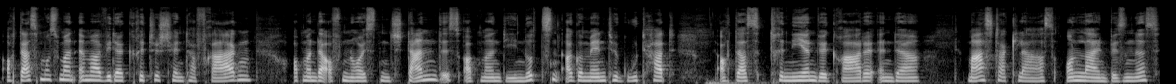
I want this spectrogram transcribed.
Auch das muss man immer wieder kritisch hinterfragen, ob man da auf dem neuesten Stand ist, ob man die Nutzenargumente gut hat. Auch das trainieren wir gerade in der Masterclass Online Business,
